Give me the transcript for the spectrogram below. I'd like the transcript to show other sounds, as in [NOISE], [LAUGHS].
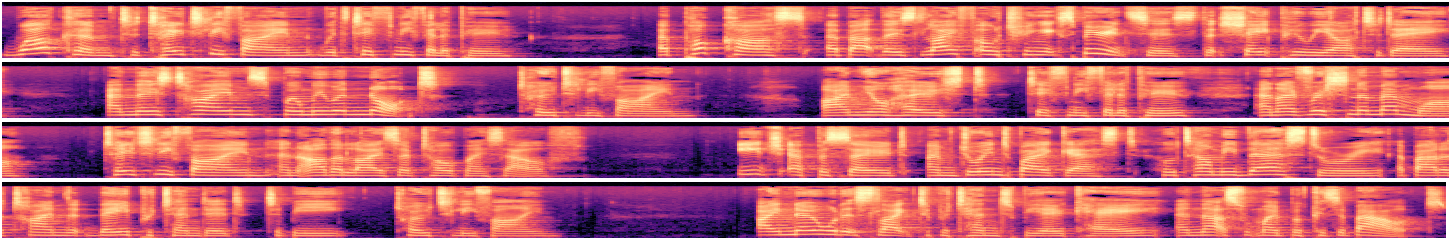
Welcome to Totally Fine with Tiffany Philippou, a podcast about those life altering experiences that shape who we are today and those times when we were not totally fine. I'm your host, Tiffany Philippou, and I've written a memoir, Totally Fine and Other Lies I've Told Myself. Each episode, I'm joined by a guest who'll tell me their story about a time that they pretended to be totally fine. I know what it's like to pretend to be okay, and that's what my book is about.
